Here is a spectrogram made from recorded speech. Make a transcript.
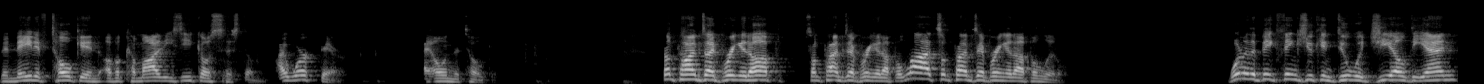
the native token of a commodities ecosystem. I work there. I own the token. Sometimes I bring it up. Sometimes I bring it up a lot. Sometimes I bring it up a little. One of the big things you can do with GLDN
